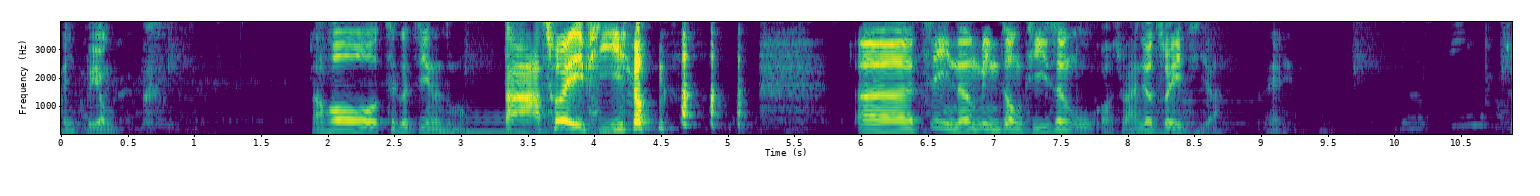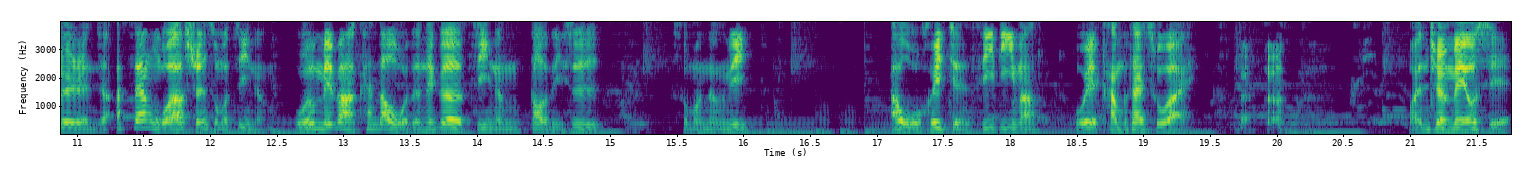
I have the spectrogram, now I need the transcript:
哎，不用。然后这个技能怎么？打脆皮用。呃，技能命中提升五，哦，反正就追击啊。哎，追人家啊？这样我要选什么技能？我又没办法看到我的那个技能到底是什么能力啊？我可以减 CD 吗？我也看不太出来，完全没有写。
